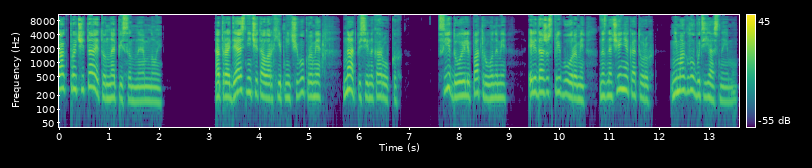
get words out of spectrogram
Как прочитает он написанное мной? Отродясь, не читал Архип ничего, кроме надписей на коробках. С едой или патронами, или даже с приборами, назначение которых не могло быть ясно ему.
